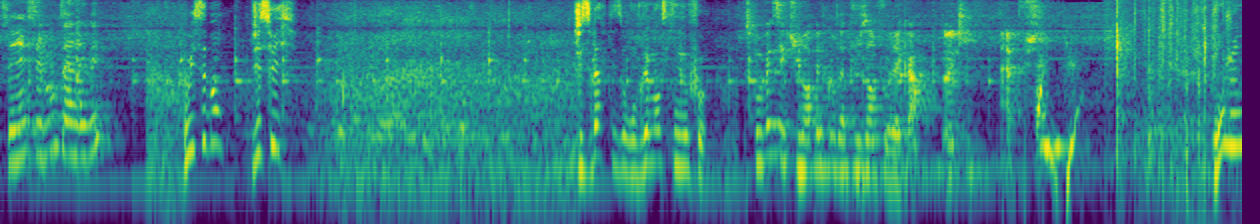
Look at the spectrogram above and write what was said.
Ça y est, c'est bon, t'es arrivé? Oui, c'est bon, j'y suis. J'espère qu'ils auront vraiment ce qu'il nous faut. Ce qu'on fait, c'est que tu me rappelles quand t'as plus d'infos, d'accord? Ok, à plus. Bonjour.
